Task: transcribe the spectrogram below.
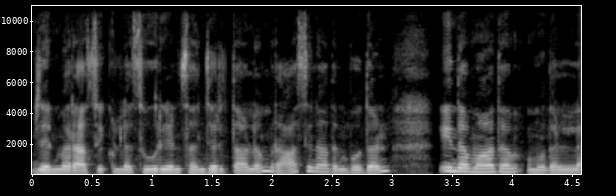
ஜென்ம ராசிக்குள்ள சூரியன் சஞ்சரித்தாலும் ராசிநாதன் புதன் இந்த மாதம் முதல்ல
